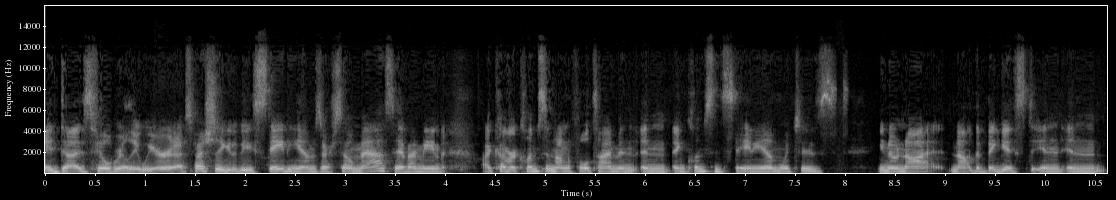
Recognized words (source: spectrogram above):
It does feel really weird, especially these stadiums are so massive. I mean, I cover Clemson on a full time in, in, in Clemson Stadium, which is you know not not the biggest in in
